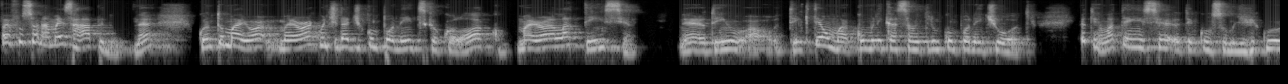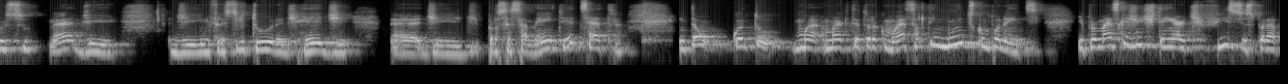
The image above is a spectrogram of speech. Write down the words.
Vai funcionar mais rápido, né? Quanto maior, maior a quantidade de componentes que eu coloco, maior a latência. Né? Eu tenho, tem que ter uma comunicação entre um componente e o outro eu tenho latência, eu tenho consumo de recurso, né, de, de infraestrutura, de rede, é, de, de, processamento e etc. Então, quanto uma, uma, arquitetura como essa, ela tem muitos componentes. E por mais que a gente tenha artifícios para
